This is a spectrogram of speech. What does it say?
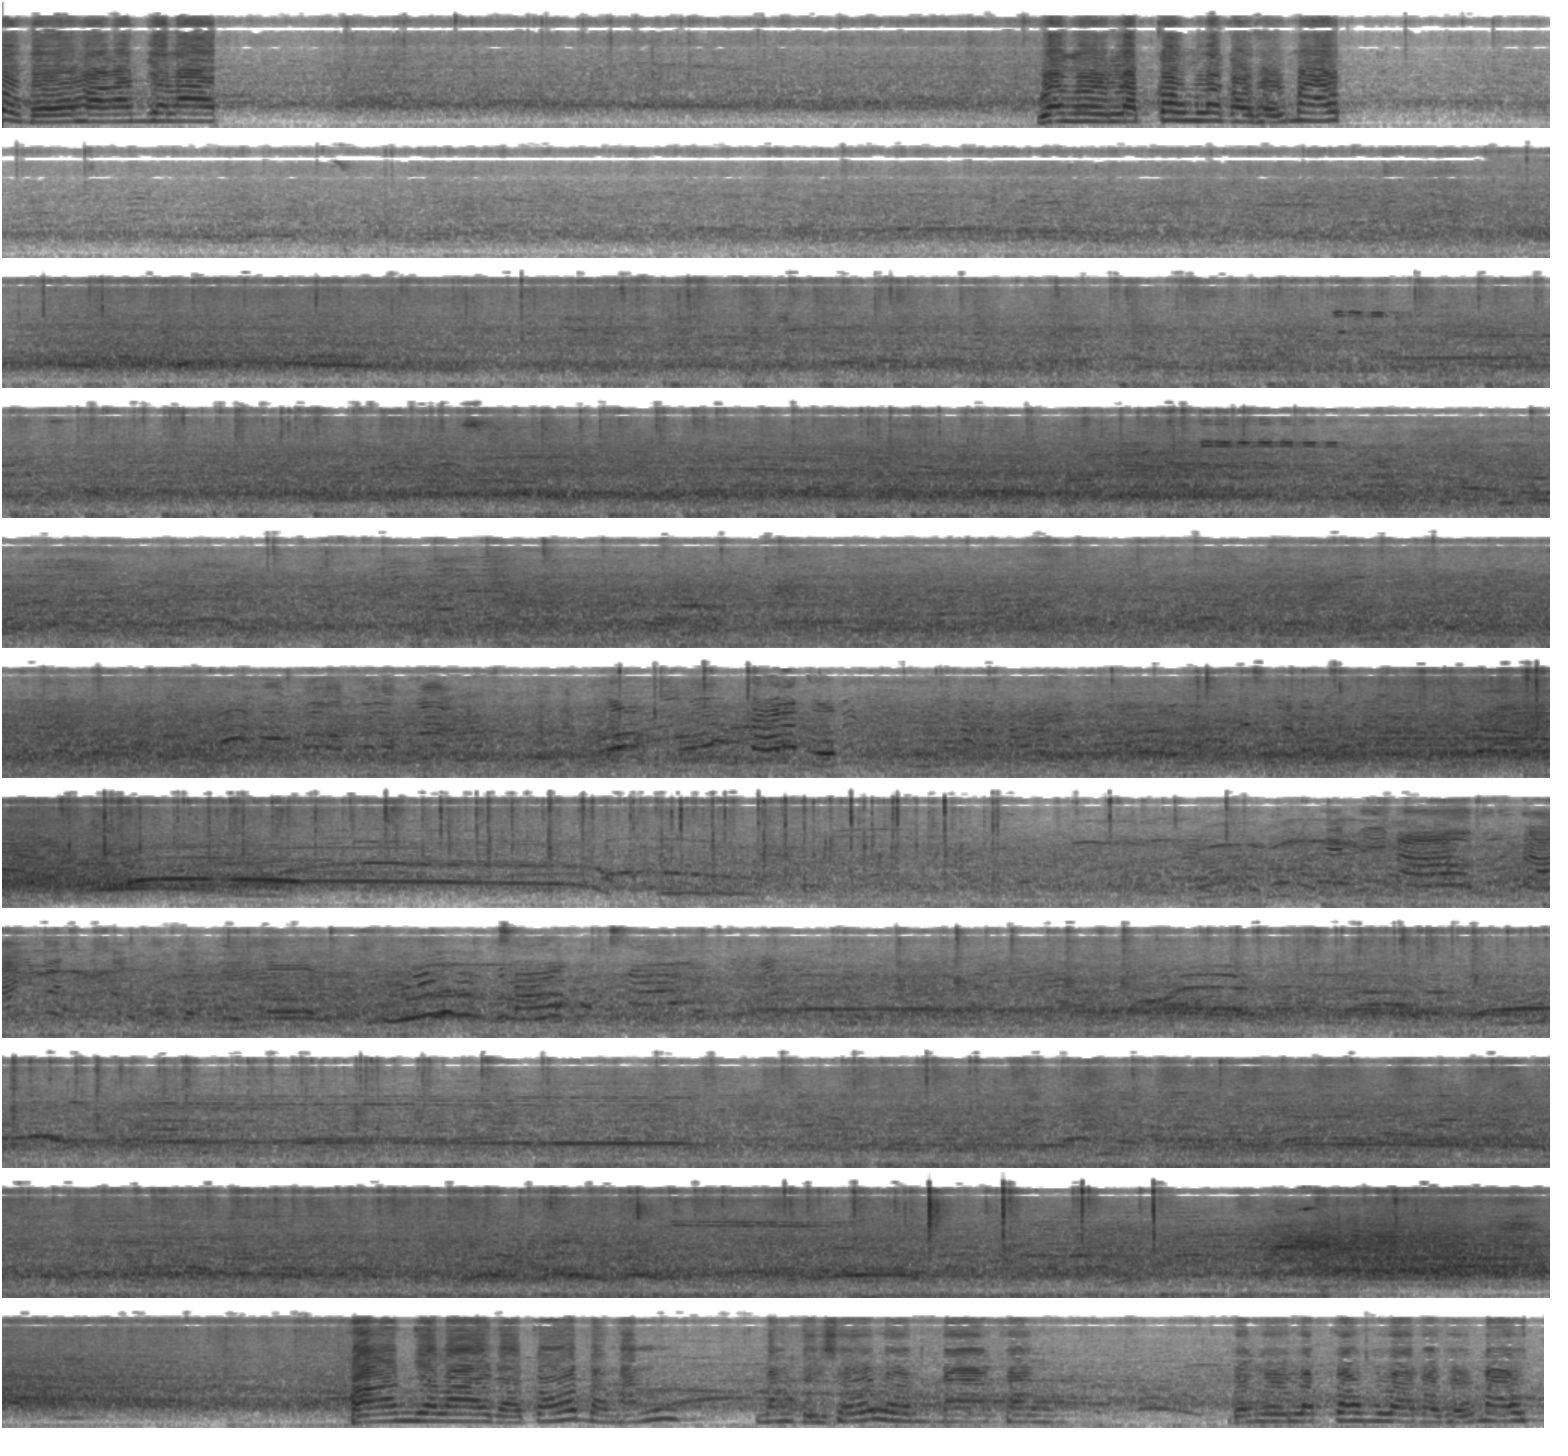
lạc bộ Hoàng Anh Gia Lai và người lập công là cầu thủ Mai Anh Gia Lai đã có bàn thắng nâng tỷ số lên 3-0 và người lập công là cầu thủ Mai.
